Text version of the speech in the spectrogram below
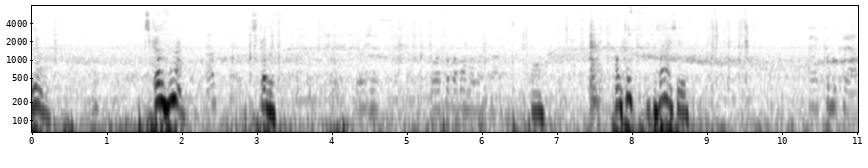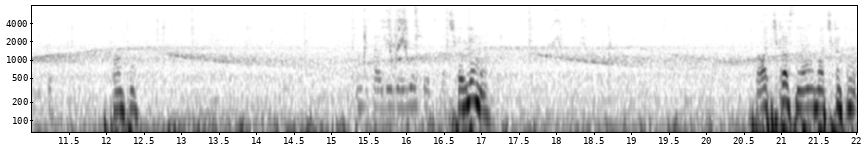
Çıkabiliyor mu? Çıkarız değil mi? Ha? Çıkarız. Göreceğiz. Buna çok abanmamak lazım. Tam tut. Tutsana şeyi. Ayakkabı kayar dikkat. Tamam tamam. Şimdi Serbiye Belediye Şovs'ta. Çıkabiliyor mu? Rahat çıkarsın ya ama çıkıntılı.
